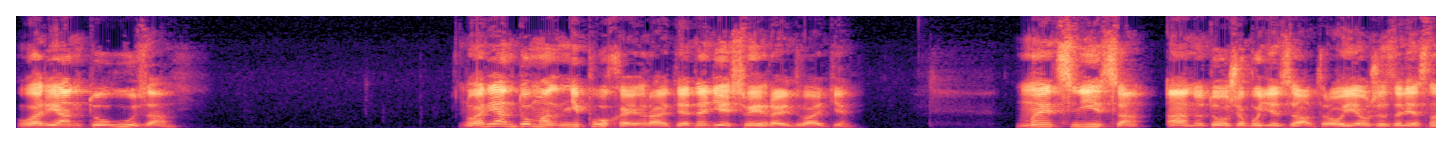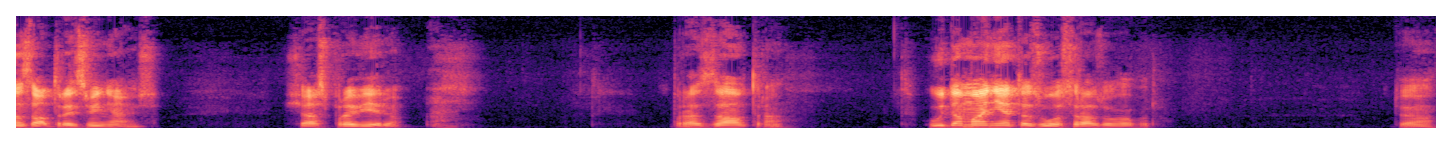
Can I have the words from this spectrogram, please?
Вариант Тулуза. Вариант дома неплохо играет. Я надеюсь, выиграет 2-1. Ницца. А, ну то уже будет завтра. Ой, я уже залез на завтра, извиняюсь. Сейчас проверю. Про завтра. У дома не отозвал, сразу говорю. Так.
